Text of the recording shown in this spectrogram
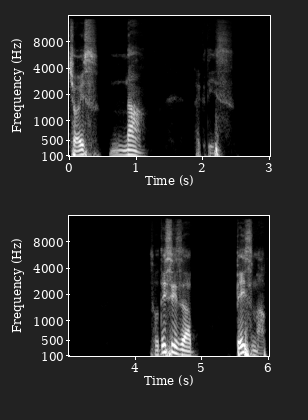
choose none like this so this is a base map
